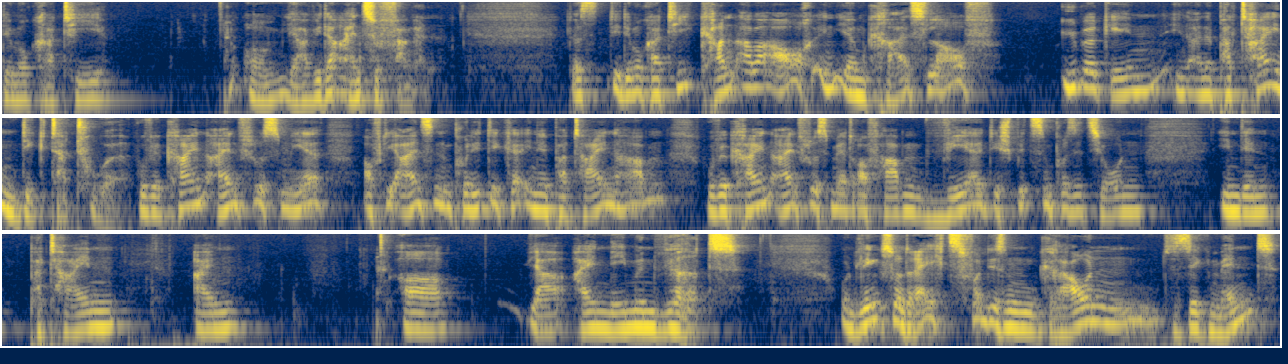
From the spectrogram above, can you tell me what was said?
Demokratie um ja wieder einzufangen. Das, die Demokratie kann aber auch in ihrem Kreislauf übergehen in eine Parteiendiktatur, wo wir keinen Einfluss mehr auf die einzelnen Politiker in den Parteien haben, wo wir keinen Einfluss mehr darauf haben, wer die Spitzenpositionen in den Parteien ein, äh, ja, einnehmen wird. Und links und rechts von diesem grauen Segment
